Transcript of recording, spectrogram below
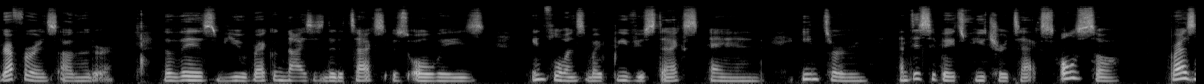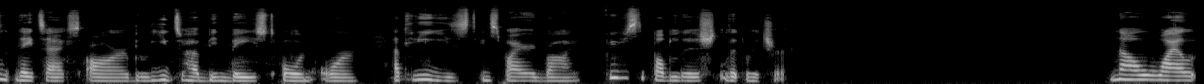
reference another. This view recognizes that the text is always influenced by previous texts and, in turn, anticipates future texts. Also, Present-day texts are believed to have been based on or at least inspired by previously published literature. Now, while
